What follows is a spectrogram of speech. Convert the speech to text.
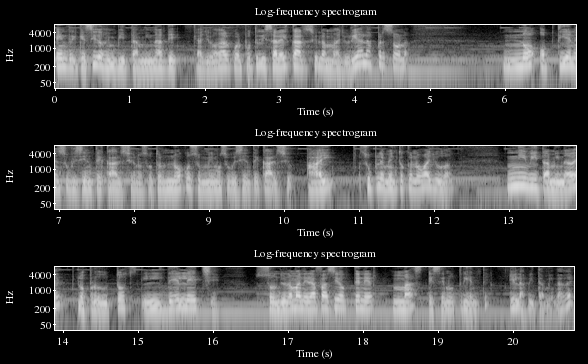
enriquecidos en vitamina D, que ayudan al cuerpo a utilizar el calcio y la mayoría de las personas no obtienen suficiente calcio. Nosotros no consumimos suficiente calcio. Hay suplementos que nos ayudan. Ni vitamina D. Los productos de leche son de una manera fácil de obtener más ese nutriente y las vitaminas D.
